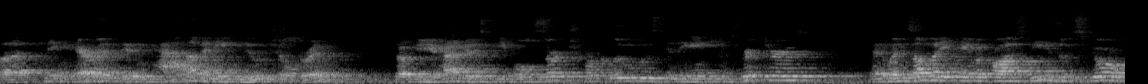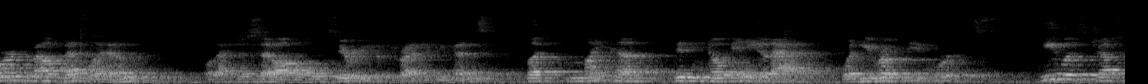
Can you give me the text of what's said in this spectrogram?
But King Herod didn't have any new children, so he had his people search for clues in the ancient scriptures, and when somebody came across these obscure words about Bethlehem, well, that just set off a whole series of tragic events. But Micah didn't know any of that when he wrote these words. He was just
